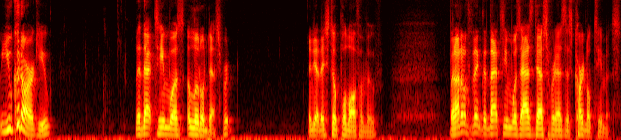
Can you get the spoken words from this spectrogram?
you could argue that that team was a little desperate, and yet they still pulled off a move. But I don't think that that team was as desperate as this Cardinal team is.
